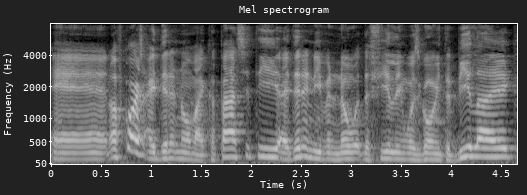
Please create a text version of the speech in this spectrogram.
And of course, I didn't know my capacity. I didn't even know what the feeling was going to be like.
